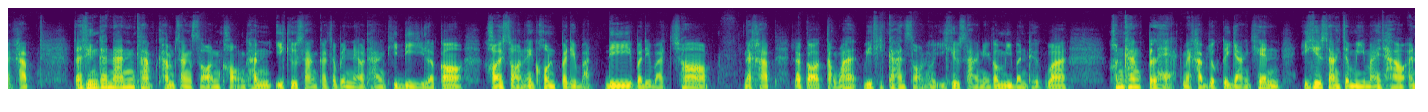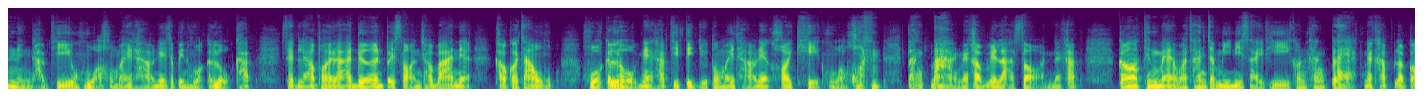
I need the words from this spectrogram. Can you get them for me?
นะครับ แต่ถึงกระนั้นครับคำสั่งสอนของท่านอีคิวซังก็จะเป็นแนวทางที่ดี แล้วก็คอยสอนให้คนปฏิบัติดีปฏิบัติชอบ นะครับแล้วก็แต่ว่าวิธีการสอนของอีคิวซังนี้ก็มีบันทึกว่าค่อนข้างแปลกนะครับยกตัวอย่างเช่นอีคิวซังจะมีไม้เท้าอันหนึ่งครับที่หัวของไม้เท้าเนี่ยจะเป็นหัวกะโหลกครับเสร็จแล้วพอเวลาเดินไปสอนชาวบ้านเนี่ยเขาก็จะเอาหัวกะโหลกเนี่ยครับที่ติดอยู่ตรงไม้เท้าเนี่ยคอยเขกหัวคนต่างๆนะครับเวลาสอนนะครับก็ถึงแม้ว่าท่านจะมีนิสัยที่ค่อนข้างแปลกนะครับแล้วก็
